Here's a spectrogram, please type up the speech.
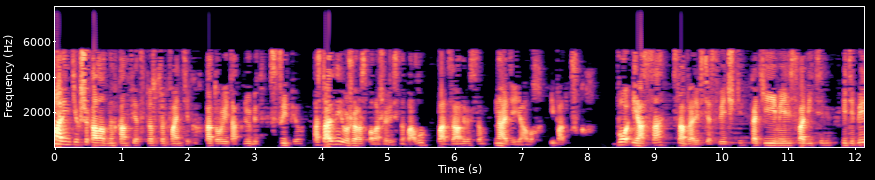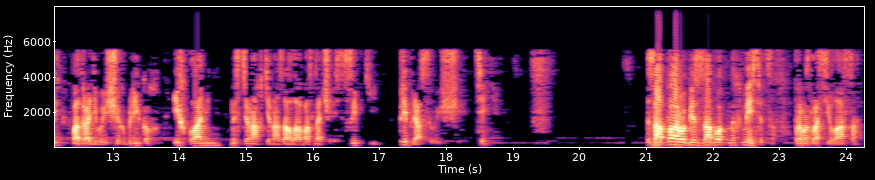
маленьких шоколадных конфет в пестрых фантиках, которые так любит Сципио, остальные уже расположились на полу под занавесом на одеялах и подушках. Бо и оса собрали все свечки, какие имелись в обители, и теперь в подрагивающих бликах их пламени на стенах кинозала обозначились зыбкие, приплясывающие тени. «За пару беззаботных месяцев», — провозгласила оса,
